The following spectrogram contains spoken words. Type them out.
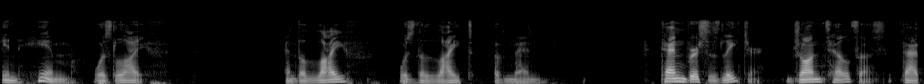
In him was life, and the life was the light of men. Ten verses later, John tells us that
